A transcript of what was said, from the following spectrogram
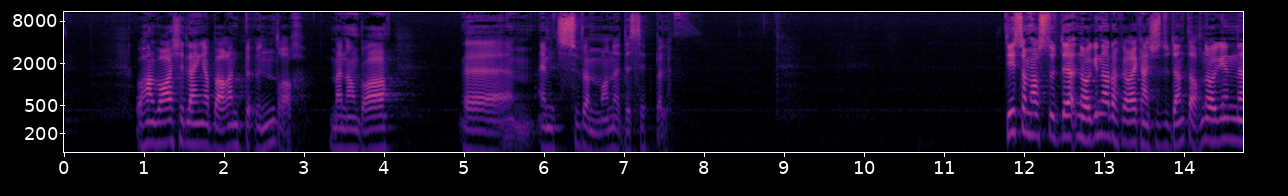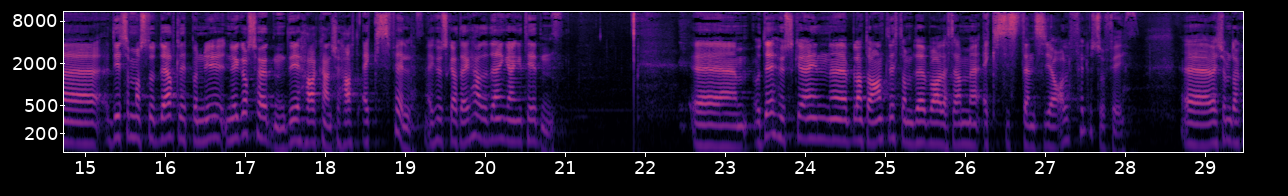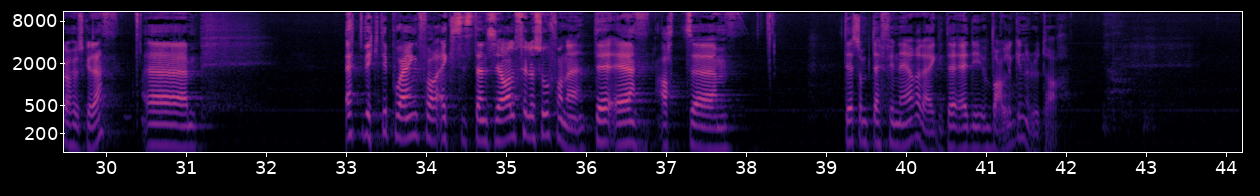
Og han var ikke lenger bare en beundrer, men han var eh, en svømmende disippel. De som har studert, Noen av dere er kanskje studenter. Noen, eh, de som har studert litt på ny, Nygårdshøyden, de har kanskje hatt X-Fill. Jeg husker at jeg hadde det en gang i tiden. Eh, og Det husker jeg eh, bl.a. litt om det var dette med eksistensialfilosofi. Eh, jeg vet ikke om dere husker det? Eh, Et viktig poeng for eksistensialfilosofene det er at eh, det som definerer deg, det er de valgene du tar.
